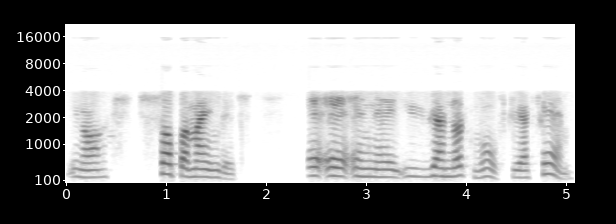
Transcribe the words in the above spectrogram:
you know, sober-minded. A- a- And uh, you, are not moved, you are firm.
